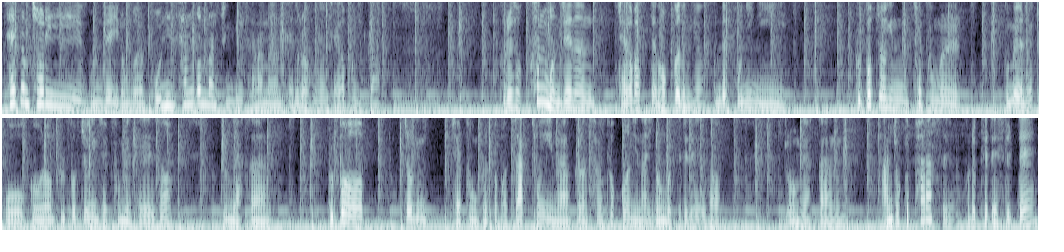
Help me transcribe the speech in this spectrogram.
세금 처리 문제 이런 거는 본인 산 것만 증빙 잘하면 되더라고요. 제가 보니까. 그래서 큰 문제는 제가 봤을 때는 없거든요. 근데 본인이 불법적인 제품을 구매를 했고 그런 불법적인 제품에 대해서 좀 약간 불법적인 제품 그러니까 뭐 짝퉁이나 그런 상표권이나 이런 것들에 대해서 좀 약간 안 좋게 팔았어요. 그렇게 됐을 때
